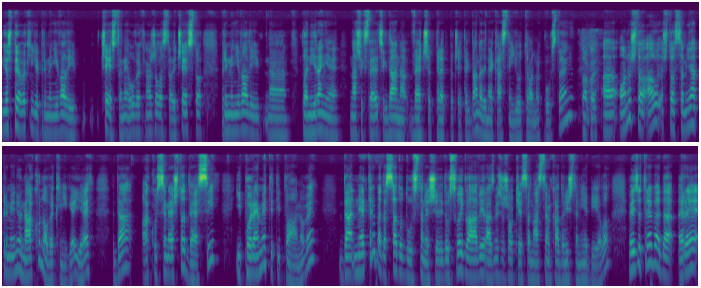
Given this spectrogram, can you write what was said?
još pre ove knjige primenjivali često, ne uvek nažalost, ali često primenjivali a, planiranje našeg sledećeg dana veče pred početak dana ili ne kasnije jutro odmah po ustajanju. Tako je. A, ono što, a, što sam ja primenio nakon ove knjige je da ako se nešto desi i poremeti ti planove, da ne treba da sad odustaneš ili da u svojoj glavi razmišljaš ok, sad nastavljam kao da ništa nije bilo, već da treba da re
